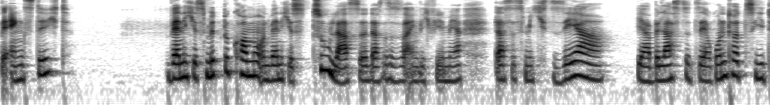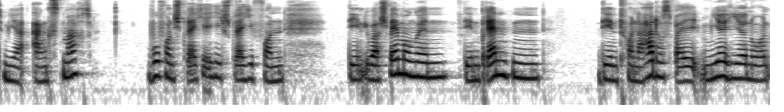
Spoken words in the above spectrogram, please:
beängstigt. Wenn ich es mitbekomme und wenn ich es zulasse, das ist es eigentlich viel mehr, dass es mich sehr ja, belastet, sehr runterzieht, mir Angst macht. Wovon spreche ich? Ich spreche von den Überschwemmungen, den Bränden, den Tornados bei mir hier nur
